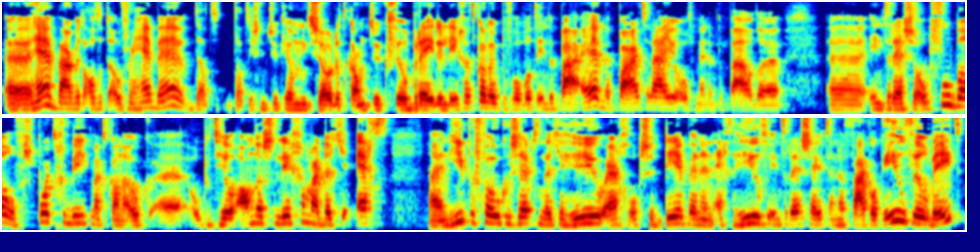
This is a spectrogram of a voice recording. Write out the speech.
uh, hè, waar we het altijd over hebben. Dat, dat is natuurlijk helemaal niet zo. Dat kan natuurlijk veel breder liggen. Het kan ook bijvoorbeeld in de paard, hè, met paardrijden of met een bepaalde uh, interesse op voetbal of sportgebied. Maar het kan ook uh, op iets heel anders liggen. Maar dat je echt nou, een hyperfocus hebt en dat je heel erg geobsedeerd bent en echt heel veel interesse heeft en dan vaak ook heel veel weet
